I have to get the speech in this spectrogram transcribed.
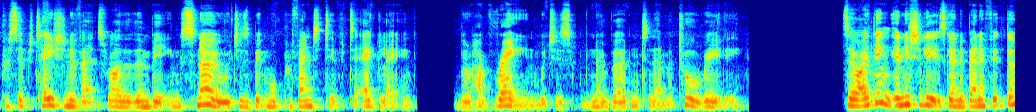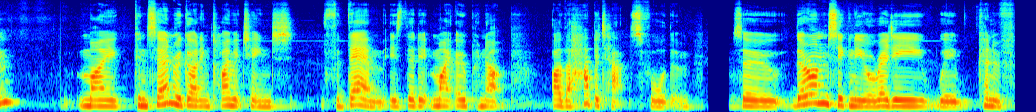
precipitation events, rather than being snow, which is a bit more preventative to egg laying, We'll have rain, which is no burden to them at all, really. So I think initially it's going to benefit them. My concern regarding climate change for them is that it might open up other habitats for them. So they're on Signy already. We're kind of,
